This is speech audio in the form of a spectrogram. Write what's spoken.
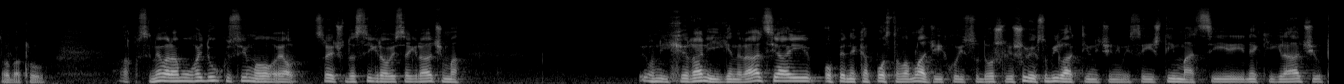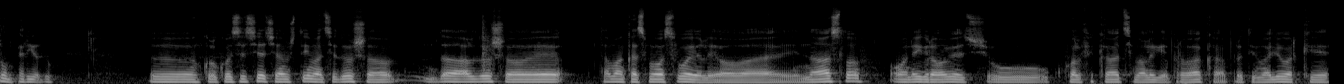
oba kluba ako se ne varam, u Hajduku si imao sreću da si igrao i sa igračima onih ranijih generacija i opet neka postava mlađih koji su došli, još uvijek su bili aktivni, čini mi se, i Štimac i neki igrači u tom periodu. E, koliko se sjećam, Štimac je došao, da, ali došao je tamo kad smo osvojili ovaj naslov, on je igrao već u kvalifikacijama Lige prvaka protiv Maljorke,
